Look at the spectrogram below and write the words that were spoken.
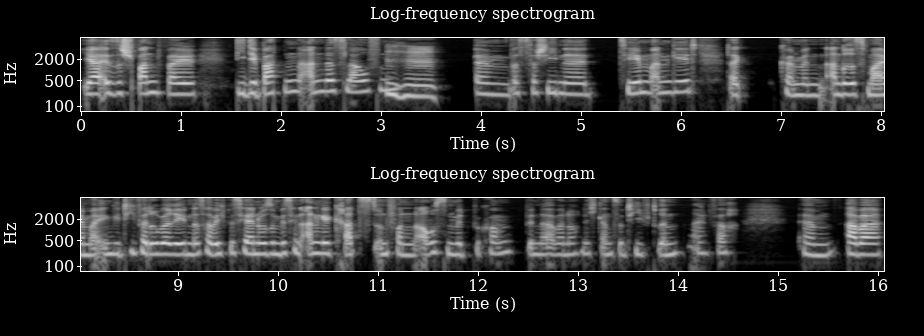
ja, ist es spannend, weil die Debatten anders laufen, mhm. ähm, was verschiedene Themen angeht. Da können wir ein anderes Mal mal irgendwie tiefer drüber reden. Das habe ich bisher nur so ein bisschen angekratzt und von außen mitbekommen. Bin da aber noch nicht ganz so tief drin, einfach. Ähm, aber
